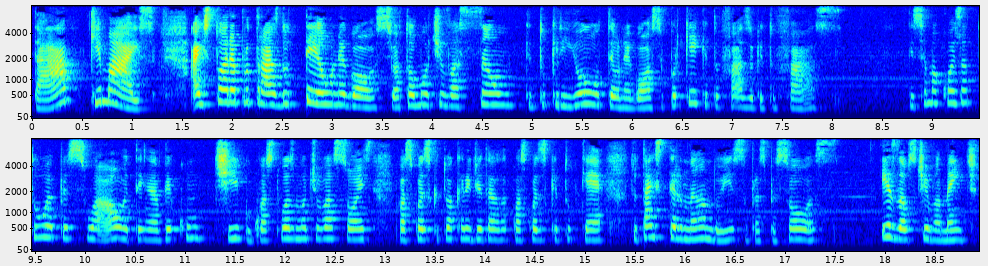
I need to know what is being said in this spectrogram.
tá? Que mais? A história por trás do teu negócio, a tua motivação que tu criou o teu negócio, por que que tu faz o que tu faz? Isso é uma coisa tua, é pessoal, tem a ver contigo, com as tuas motivações, com as coisas que tu acredita, com as coisas que tu quer. Tu tá externando isso para as pessoas? exaustivamente.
